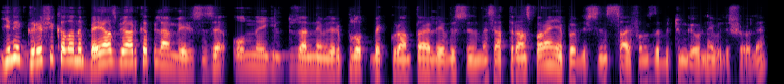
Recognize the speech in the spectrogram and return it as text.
Yine grafik alanı beyaz bir arka plan verir size. Onunla ilgili düzenlemeleri plot background'da ayarlayabilirsiniz. Mesela transparan yapabilirsiniz. Sayfanızda bütün görünebilir şöyle.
